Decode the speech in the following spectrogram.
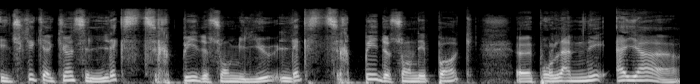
Éduquer quelqu'un, c'est l'extirper de son milieu, l'extirper de son époque euh, pour l'amener ailleurs.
